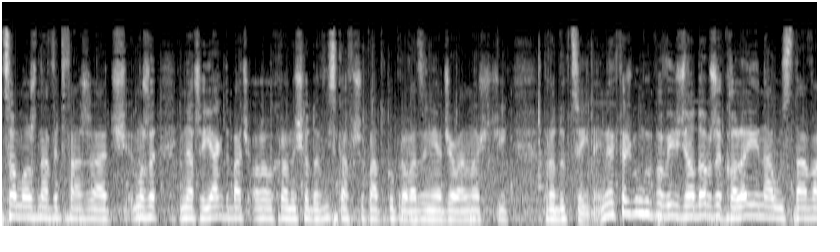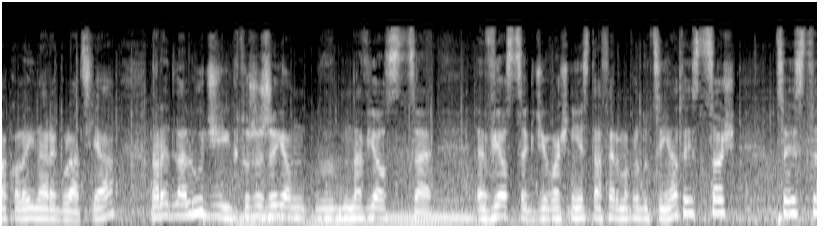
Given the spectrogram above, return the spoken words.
co można wytwarzać, może inaczej, jak dbać o ochronę środowiska w przypadku prowadzenia działalności produkcyjnej. No i ktoś mógłby powiedzieć, no dobrze, kolejna ustawa, kolejna regulacja, no ale dla ludzi, którzy żyją na wiosce, w wiosce, gdzie właśnie jest ta ferma produkcyjna, to jest coś, co jest y,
